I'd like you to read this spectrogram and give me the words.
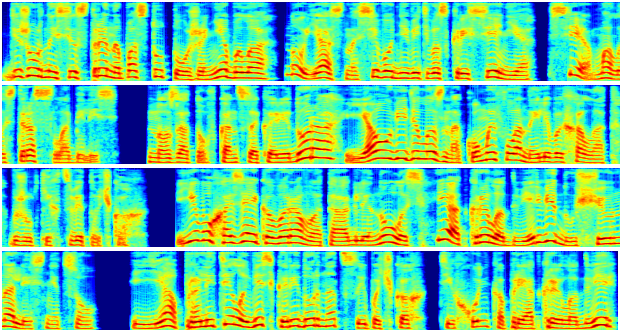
Дежурной сестры на посту тоже не было. Ну, ясно, сегодня ведь воскресенье, все малость расслабились. Но зато в конце коридора я увидела знакомый фланелевый халат в жутких цветочках. Его хозяйка воровато оглянулась и открыла дверь, ведущую на лестницу. Я пролетела весь коридор на цыпочках, тихонько приоткрыла дверь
